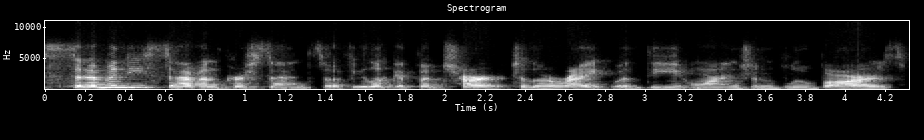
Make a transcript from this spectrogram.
77%, so if you look at the chart to the right with the orange and blue bars,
